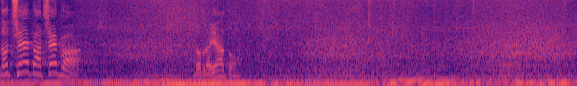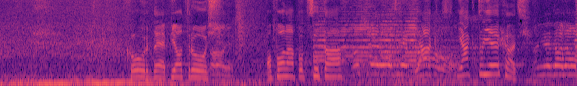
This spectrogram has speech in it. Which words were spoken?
no trzeba, trzeba. Dobra, jadą. Kurde, Piotruś, opona popsuta. Jak, jak tu jechać? No nie da rady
